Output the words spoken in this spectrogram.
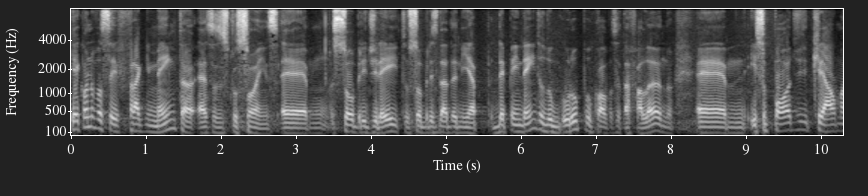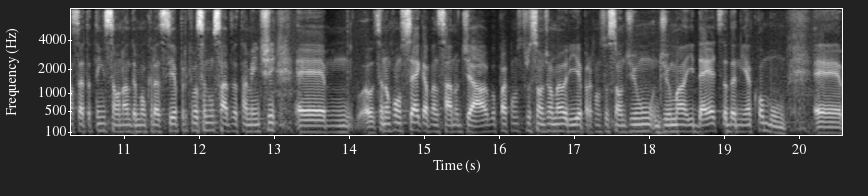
E aí, quando você fragmenta essas discussões é, sobre direitos, sobre cidadania, dependendo do grupo qual você está falando, é, isso pode criar uma certa tensão na democracia, porque você não sabe exatamente, é, você não consegue avançar no diálogo para a construção de uma maioria, para a construção de, um, de uma ideia de cidadania comum. É,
